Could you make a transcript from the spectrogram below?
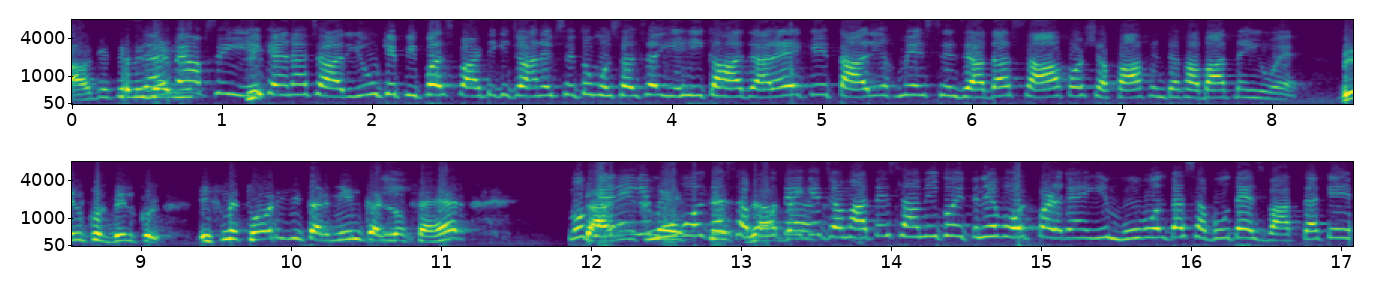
आगे चले जाए मैं आपसे ये कहना चाह रही हूँ कि पीपल्स पार्टी की जानब से तो मुसलसल यही कहा जा रहा है कि तारीख में इससे ज़्यादा साफ़ और शफाफ इंतबात नहीं हुए बिल्कुल बिल्कुल। इसमें थोड़ी सी तरमीम कर लो शहर। वो कह रहे हैं ये मुँह बोलता सबूत है कि जमात इस्लामी को इतने वोट पड़ गए ये मुँह बोलता सबूत है इस बात का कि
